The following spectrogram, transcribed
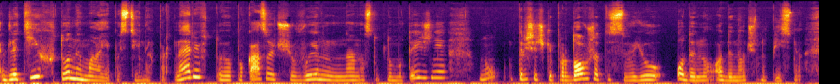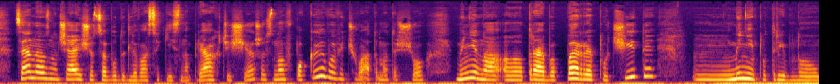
для тих, хто не має постійних партнерів, показують, що ви на наступному тижні ну, трішечки продовжите свою одину, одиночну пісню. Це не означає, що це буде для вас якийсь напряг чи ще щось. Навпаки, ви відчуватимете, що мені на, треба перепочити. Мені потрібно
